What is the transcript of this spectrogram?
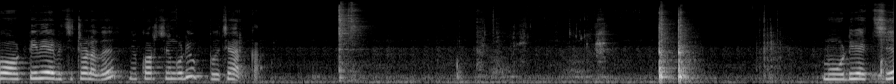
ബോട്ടി വേവിച്ചിട്ടുള്ളത്. ഇനി കുറച്ചും കൂടി ഉപ്പ് ചേർക്കാം. മൂടി വെച്ച്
